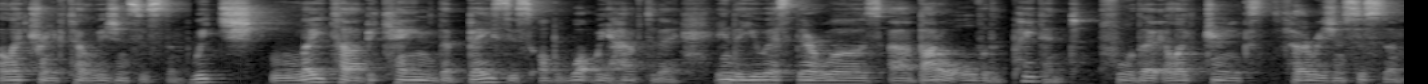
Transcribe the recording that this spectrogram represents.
electronic television system, which later became the basis of what we have today. In the US, there was a battle over the patent for the electronic television system,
